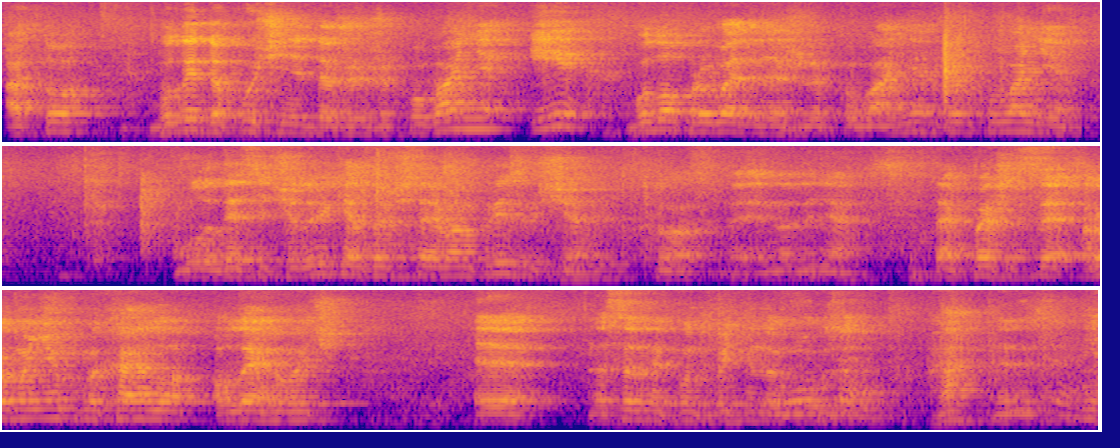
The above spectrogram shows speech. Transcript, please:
АТО, були допущені до жеребкування і було проведено жеребкування. Жеребкування було 10 чоловік, я зачитаю вам прізвище, хто е, надання. Так, перше це Романюк Михайло Олегович, е, населений пункт це. Га? Не, не, ні.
